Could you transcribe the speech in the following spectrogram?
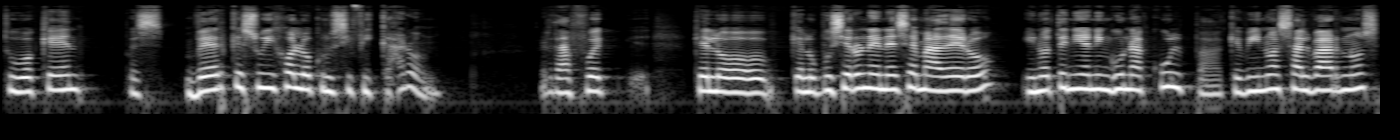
tuvo que pues ver que su hijo lo crucificaron, ¿verdad? Fue que lo que lo pusieron en ese madero y no tenía ninguna culpa, que vino a salvarnos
